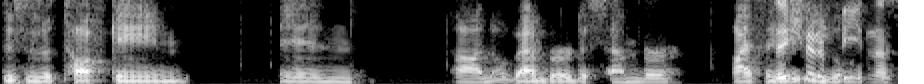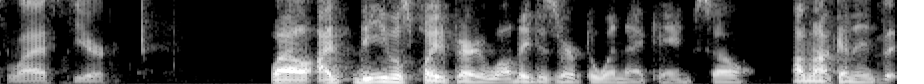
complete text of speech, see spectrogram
This is a tough game in uh, November, December. I think They the should have beaten us last year. Well, I, the Eagles played very well. They deserve to win that game. So I'm not going to The-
